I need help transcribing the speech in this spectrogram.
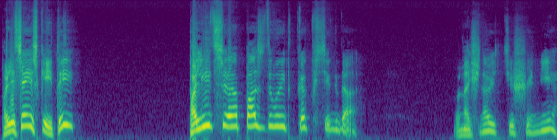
Полицейский ты? Полиция опаздывает, как всегда. В ночной тишине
